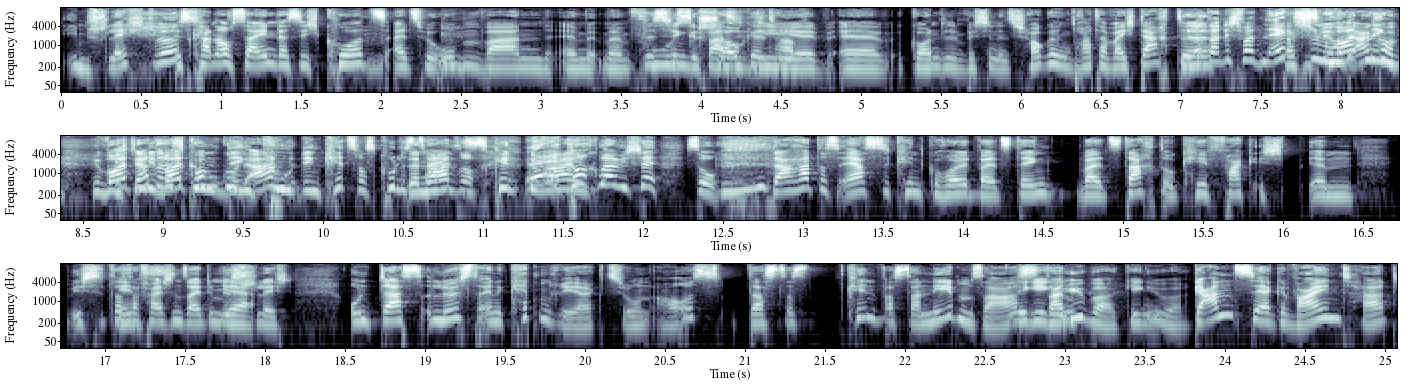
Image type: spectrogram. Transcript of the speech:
ihm schlecht wird. Es kann auch sein, dass ich kurz, als wir oben waren, äh, mit meinem Fuß Bisschen quasi die äh, Gondel ein bisschen ins Schaukeln gebracht habe, weil ich dachte, Lotta und ich wollten dass Action, wir wollten, den, wir wollten, dachte, wir wollten den. Ku- den Kids was Cooles Dann zeigen. So, das Kind hey, geweint. guck mal, wie schnell. So, da hat das erste Kind geheult, weil es denkt, weil es dachte, okay, fuck, ich, ähm, ich sitze auf der falschen Seite, mir ja. ist schlecht. Und das löste eine Kettenreaktion aus, dass das Kind, was daneben saß, Nee, gegenüber, gegenüber. ganz sehr geweint hat,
